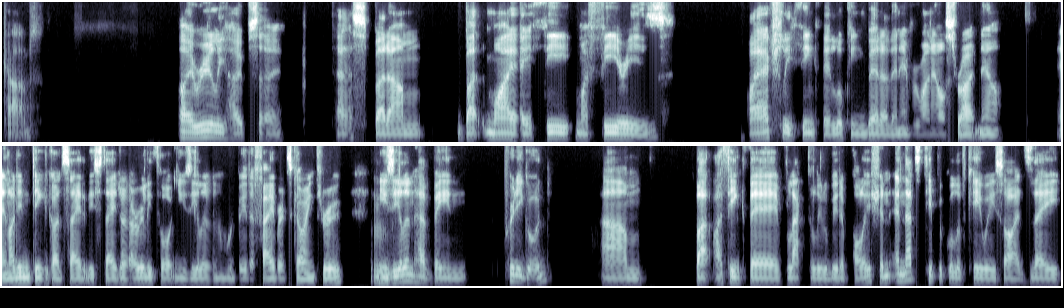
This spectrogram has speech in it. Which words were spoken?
Carbs. I really hope so, Tass. But um, but my fear, my fear is, I actually think they're looking better than everyone else right now. And I didn't think I'd say it at this stage. I really thought New Zealand would be the favourites going through. Mm. New Zealand have been pretty good, um, but I think they've lacked a little bit of polish, and and that's typical of Kiwi sides. They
